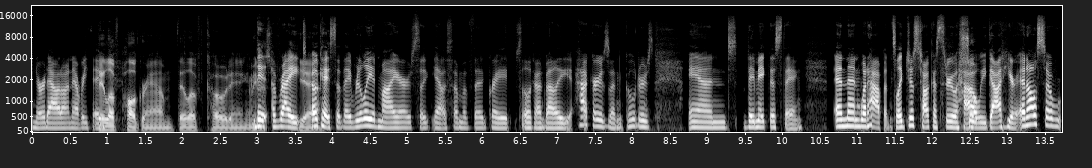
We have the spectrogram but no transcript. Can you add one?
nerd out on everything. They love Paul Graham. They love coding. I mean, They- right. yeah. Okay. So they really admire, so yeah, some of the great Silicon Valley hackers and coders, and they make this thing. And then what happens? Like, just talk us through how So- we got here, and also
